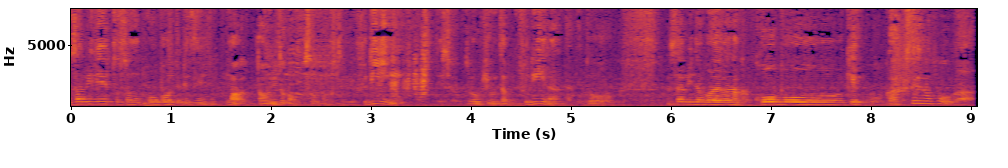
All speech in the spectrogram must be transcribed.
むさびで言うとその工房って別にまあタオリとかもそうかもしれないけどフリーでしょ。造形も多分フリーなんだけどむさびの場合はなん。か工房結構学生の方が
